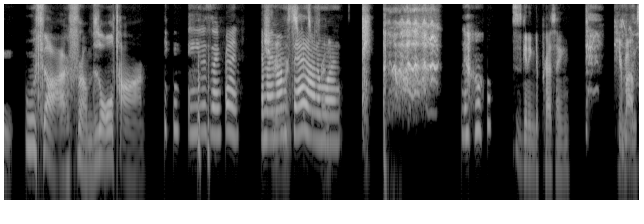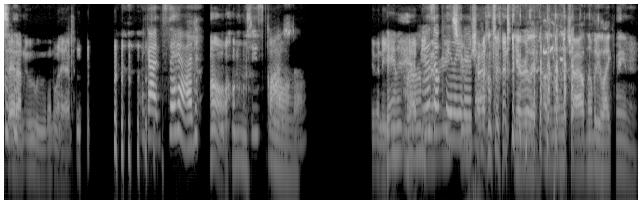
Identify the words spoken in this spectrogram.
Mm, Uthar from Zoltan. he was my friend, and my Sure you mom weren't sat on him schizophrenic? once. no, This is getting depressing. Your mom sat on Ulu, then what happened? I got sad. Oh. She squashed Aw. him. You have any Damn it, Mom. happy It was okay memories from later, your though. childhood? Yeah, really. I was an only child. Nobody liked me, and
